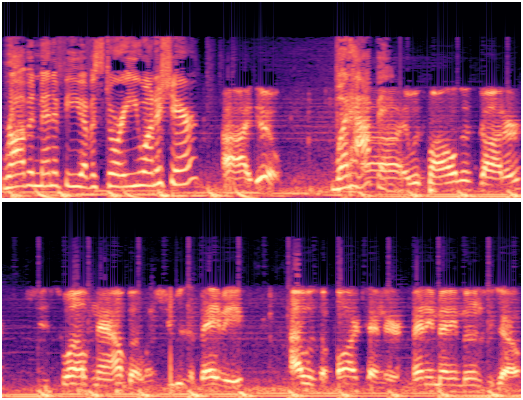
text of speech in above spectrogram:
Robin Menifee, you have a story you want to share? I do. What happened? Uh, it was my oldest daughter. She's 12 now, but when she was a baby, I was a bartender many, many moons ago.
